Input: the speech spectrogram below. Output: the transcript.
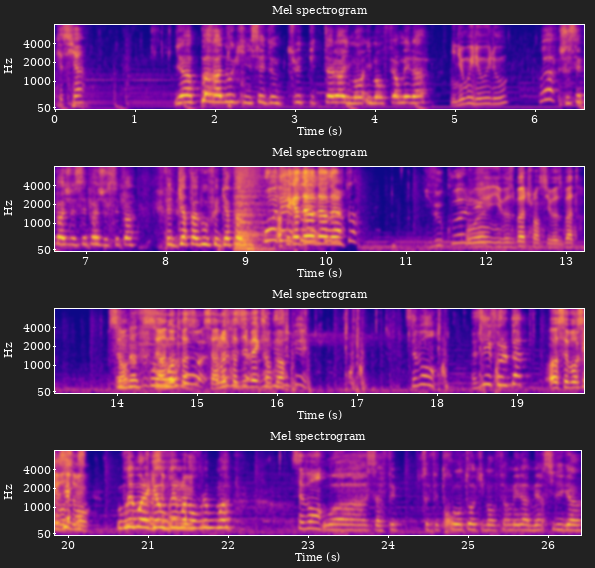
Qu'est-ce qu'il y a? Il y a un parano qui essaye de me tuer depuis tout à l'heure, il m'a il m'a enfermé là. Il est où Il est où Il est où? Je sais pas, je sais pas, je sais pas. Faites gaffe à vous, faites gaffe à vous. Oh, Ah, fais derrière gaffe, derrière, toi, Il veut quoi, lui? Ouais, il veut se battre, je pense, il veut se battre. C'est un- autre- c'est un autre encore. C'est bon Vas-y, il faut le battre Oh, c'est bon, c'est bon, c'est bon. Ouvrez-moi les gars, c'est ouvrez-moi, ouvrez-moi. C'est bon Ouah, ça fait ça fait trop longtemps qu'il m'a enfermé là. Merci les gars.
